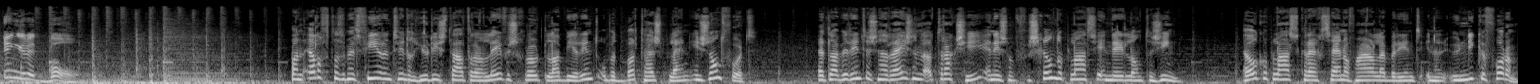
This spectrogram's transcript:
Ingrid Bol. Van 11 tot en met 24 juli staat er een levensgroot labyrint op het Badhuisplein in Zandvoort. Het labyrint is een reizende attractie en is op verschillende plaatsen in Nederland te zien. Elke plaats krijgt zijn of haar labyrint in een unieke vorm.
